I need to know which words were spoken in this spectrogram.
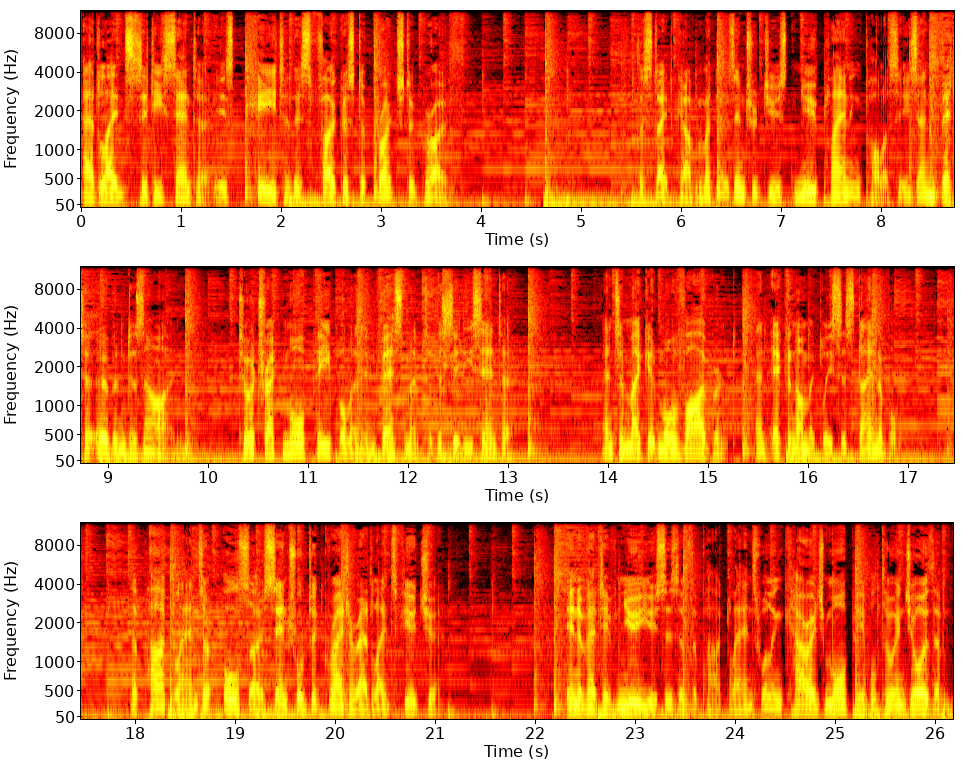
Adelaide's city centre is key to this focused approach to growth. The state government has introduced new planning policies and better urban design to attract more people and investment to the city centre and to make it more vibrant and economically sustainable. The parklands are also central to Greater Adelaide's future. Innovative new uses of the parklands will encourage more people to enjoy them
